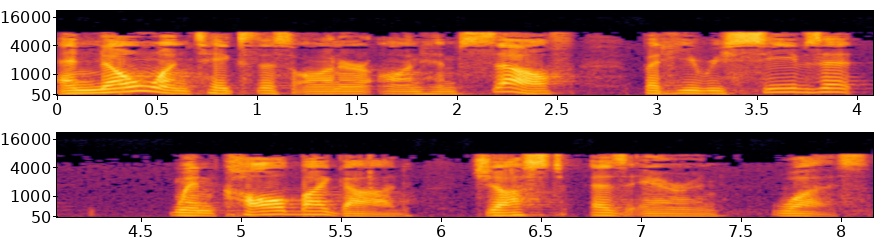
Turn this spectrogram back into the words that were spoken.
And no one takes this honor on himself, but he receives it when called by God, just as Aaron was.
